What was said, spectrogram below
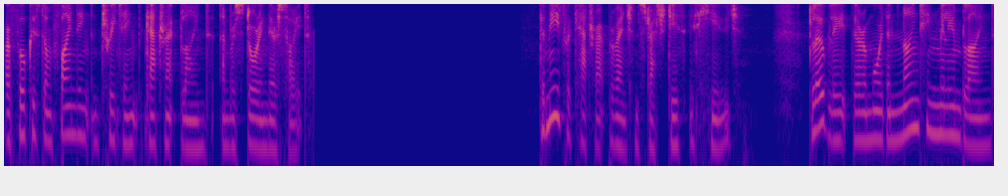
are focused on finding and treating the cataract blind and restoring their sight. The need for cataract prevention strategies is huge. Globally, there are more than 19 million blind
